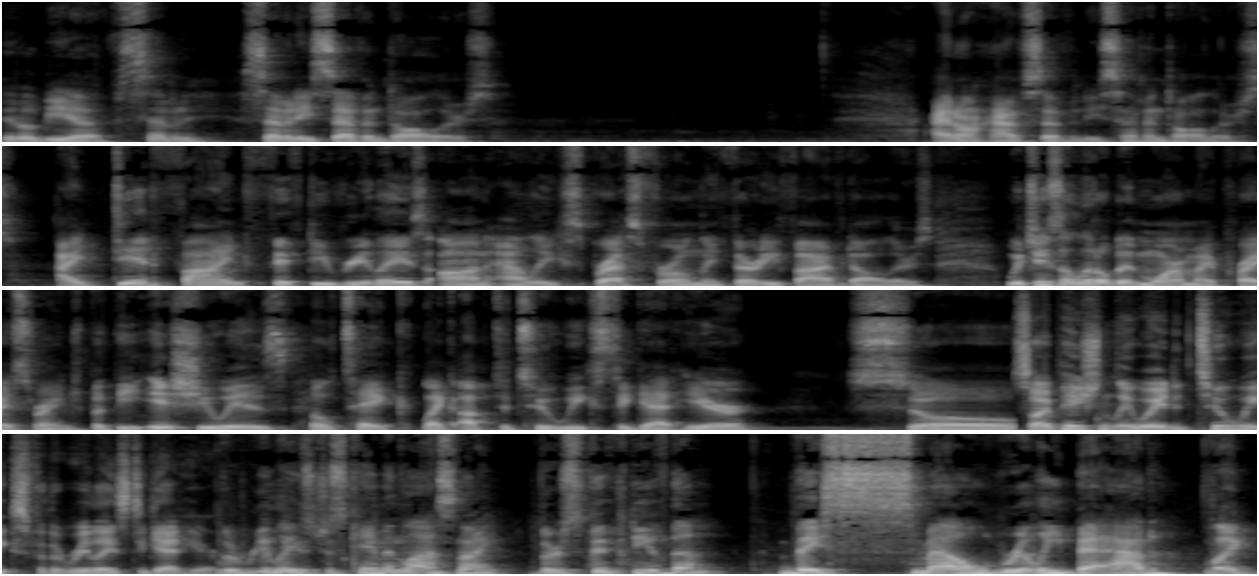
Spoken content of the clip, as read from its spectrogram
it'll be a 70, $77. I don't have $77. I did find 50 relays on AliExpress for only $35, which is a little bit more in my price range. But the issue is it'll take like up to two weeks to get here. So, so I patiently waited two weeks for the relays to get here. The relays just came in last night. There's 50 of them. They smell really bad. Like,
